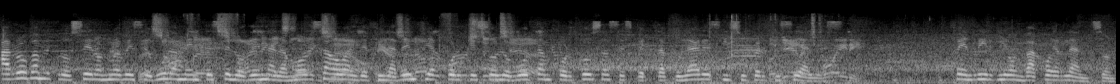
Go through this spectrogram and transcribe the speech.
Arroba Mecro09 seguramente se lo den a la Morsa o al de Filadelfia porque solo votan por cosas espectaculares y superficiales. Fenrir-Erlandson.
